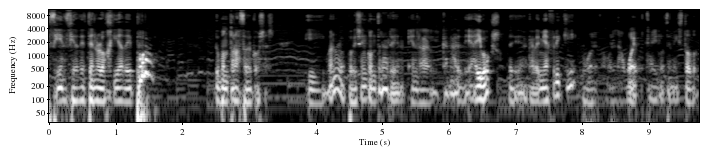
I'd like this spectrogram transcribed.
ciencia, de tecnología, de... de un montonazo de cosas. Y bueno, lo podéis encontrar en, el canal de iBox de Academia Friki o en, la web, que ahí lo tenéis todo,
